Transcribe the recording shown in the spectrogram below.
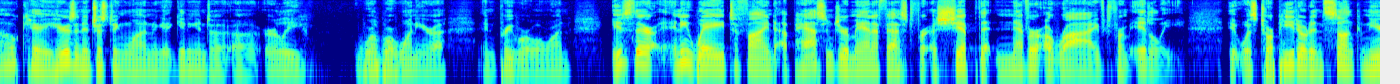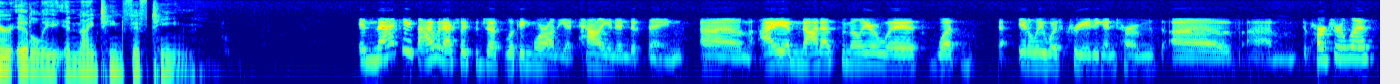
Okay, here's an interesting one. Getting into uh, early World War One era and pre-World War One. Is there any way to find a passenger manifest for a ship that never arrived from Italy? It was torpedoed and sunk near Italy in 1915. In that case, I would actually suggest looking more on the Italian end of things. Um, I am not as familiar with what Italy was creating in terms of um, departure lists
